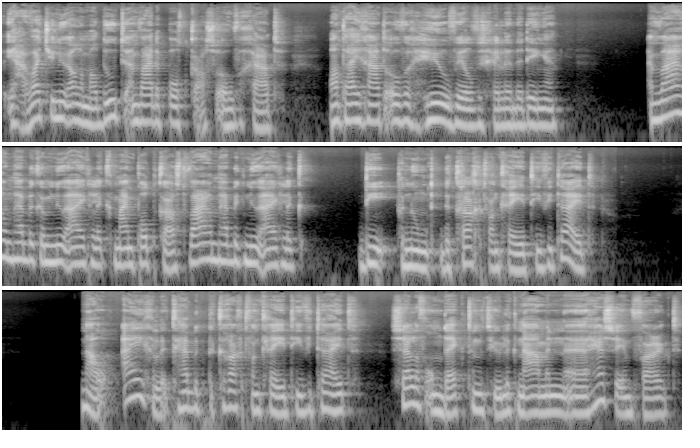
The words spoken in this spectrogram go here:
ja, wat je nu allemaal doet en waar de podcast over gaat. Want hij gaat over heel veel verschillende dingen. En waarom heb ik hem nu eigenlijk, mijn podcast, waarom heb ik nu eigenlijk die genoemd de kracht van creativiteit? Nou, eigenlijk heb ik de kracht van creativiteit zelf ontdekt natuurlijk na mijn uh, herseninfarct.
